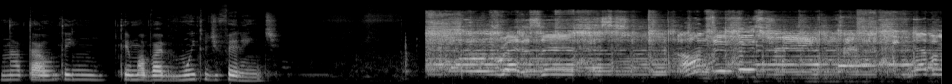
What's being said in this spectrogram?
O Natal tem, tem uma vibe muito diferente. Under the tree never.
